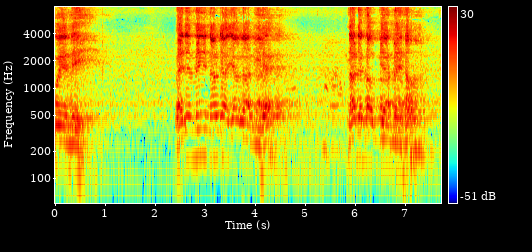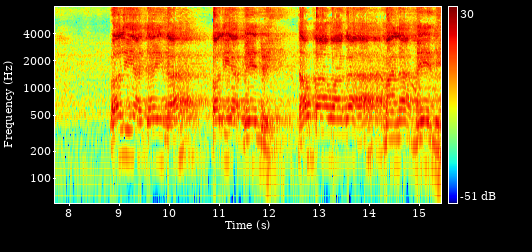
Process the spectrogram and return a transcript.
ဝေနေဘယ်နှမင်းနောက်ထပ်ရောက်လာပြီလဲနောက်တစ်ခေါက်ပြန်မယ်နော်ကောလိယတိုင်းကကောလိယဘင်းတွေ နောက်ပါဝါကမန္လမင်းတွေ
